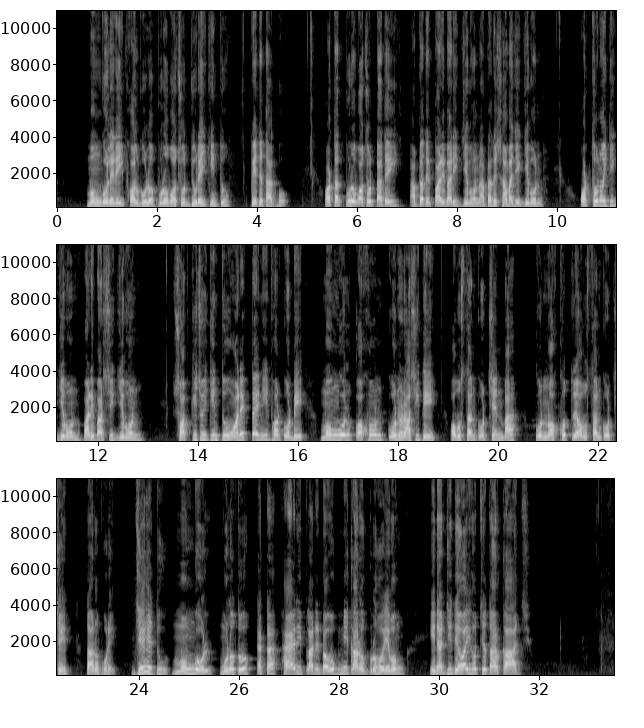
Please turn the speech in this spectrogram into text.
মঙ্গলের এই ফলগুলো পুরো বছর জুড়েই কিন্তু পেতে থাকব। অর্থাৎ পুরো বছরটাতেই আপনাদের পারিবারিক জীবন, আপনাদের সামাজিক জীবন, অর্থনৈতিক জীবন, পারিপার্শ্বিক জীবন সব কিছুই কিন্তু অনেকটাই নির্ভর করবে মঙ্গল কখন কোন রাশিতে অবস্থান করছেন বা কোন নক্ষত্রে অবস্থান করছেন তার উপরে। যেহেতু মঙ্গল মূলত একটা ফায়ারি প্ল্যানেট বা অগ্নিকারক গ্রহ এবং এনার্জি দেওয়াই হচ্ছে তার কাজ।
